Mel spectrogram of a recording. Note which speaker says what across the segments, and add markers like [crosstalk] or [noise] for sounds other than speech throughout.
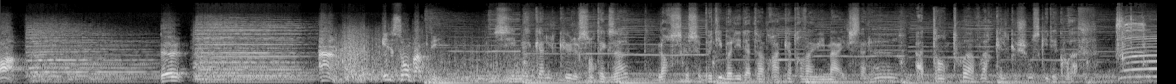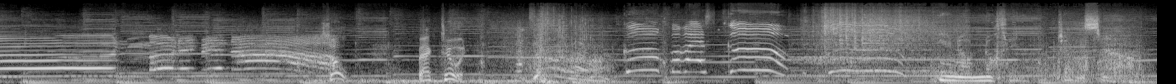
Speaker 1: 3, 2, 1. Ils sont partis.
Speaker 2: Si mes calculs sont exacts, lorsque ce petit bolide atteindra 88 miles à l'heure, attends-toi à voir quelque chose qui décoiffe.
Speaker 3: So, back to it.
Speaker 4: Cours, Forrest, cours
Speaker 5: You know nothing, Jon Snow.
